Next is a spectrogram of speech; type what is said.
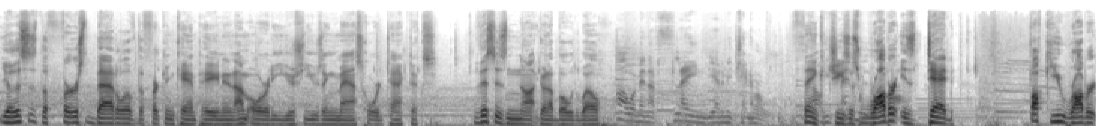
Yo, this is the first battle of the freaking campaign, and I'm already just using mass horde tactics. This is not gonna bode well. Our men have slain the enemy general. Thank Jesus. Robert is dead. Fuck you, Robert.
